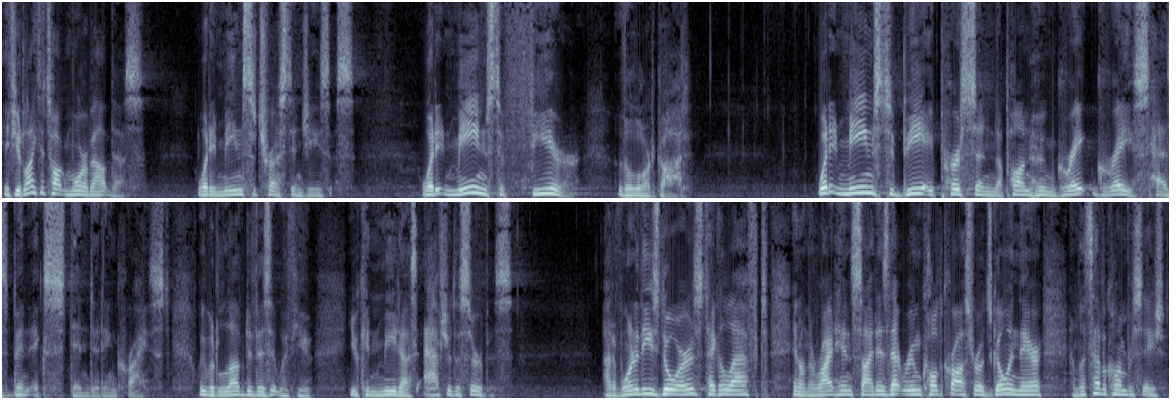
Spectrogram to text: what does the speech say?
If you'd like to talk more about this, what it means to trust in Jesus, what it means to fear the Lord God, what it means to be a person upon whom great grace has been extended in Christ. We would love to visit with you. You can meet us after the service. Out of one of these doors, take a left, and on the right hand side is that room called Crossroads. Go in there and let's have a conversation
